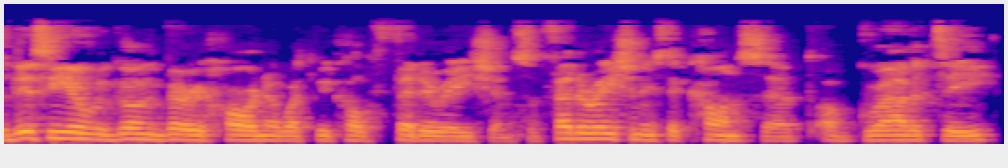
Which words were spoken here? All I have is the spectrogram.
So this year we're going very hard on what we call federation. So federation is the concept of Gravitee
